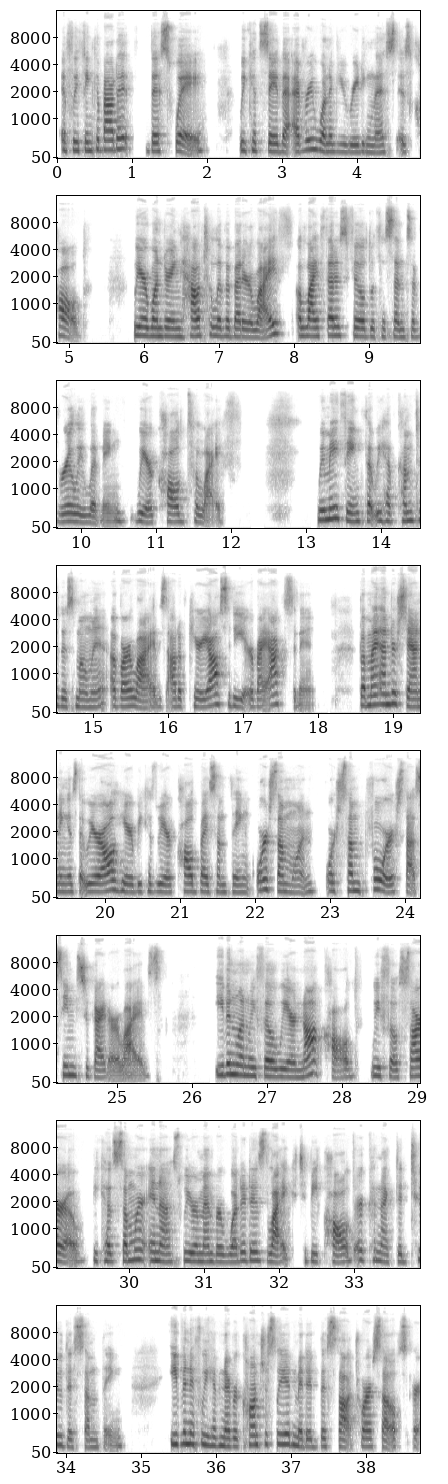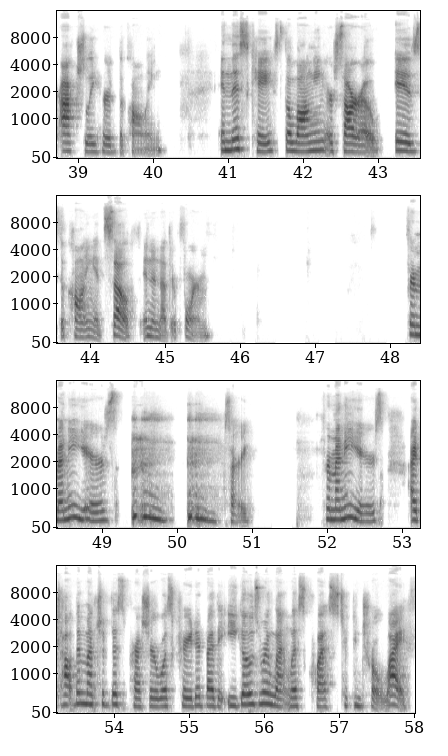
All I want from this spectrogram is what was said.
If we think about it this way, we could say that every one of you reading this is called. We are wondering how to live a better life, a life that is filled with a sense of really living. We are called to life. We may think that we have come to this moment of our lives out of curiosity or by accident. But my understanding is that we are all here because we are called by something or someone or some force that seems to guide our lives. Even when we feel we are not called, we feel sorrow because somewhere in us we remember what it is like to be called or connected to this something, even if we have never consciously admitted this thought to ourselves or actually heard the calling. In this case, the longing or sorrow is the calling itself in another form. For many years, sorry, for many years, I taught that much of this pressure was created by the ego's relentless quest to control life.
